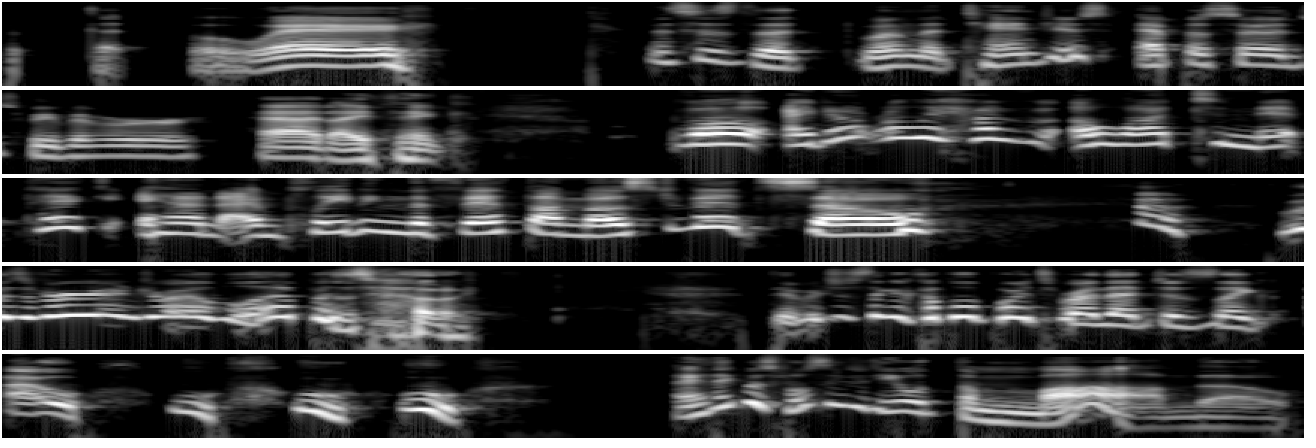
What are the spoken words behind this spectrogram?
Put that away. This is the one of the tangiest episodes we've ever had, I think. Well, I don't really have a lot to nitpick, and I'm pleading the fifth on most of it, so Yeah, it was a very enjoyable episode. There were just like a couple of points where that just like, oh, ooh, ooh, ooh. I think it was mostly to deal with the mom, though.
